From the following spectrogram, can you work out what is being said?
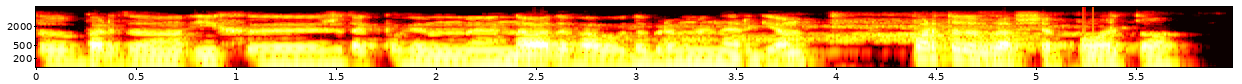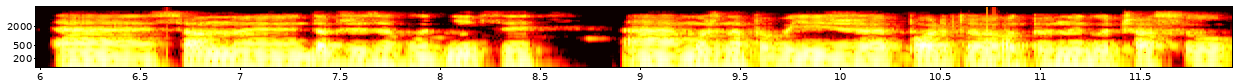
co bardzo ich, e, że tak powiem, e, naładowało dobrą energią. Porto to zawsze Porto, e, są e, dobrzy zawodnicy. E, Można powiedzieć, że Porto od pewnego czasu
